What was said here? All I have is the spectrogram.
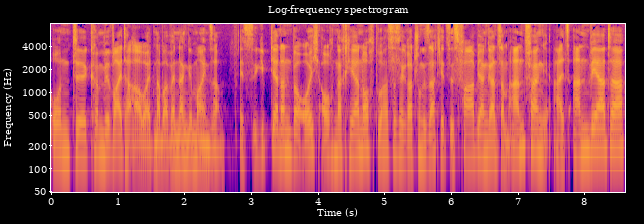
Und äh, können wir weiterarbeiten, aber wenn dann gemeinsam. Es gibt ja dann bei euch auch nachher noch, du hast das ja gerade schon gesagt, jetzt ist Fabian ganz am Anfang als Anwärter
